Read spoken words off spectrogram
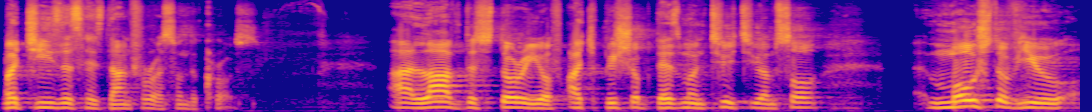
What Jesus has done for us on the cross. I love the story of Archbishop Desmond Tutu. I'm so, most of you,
